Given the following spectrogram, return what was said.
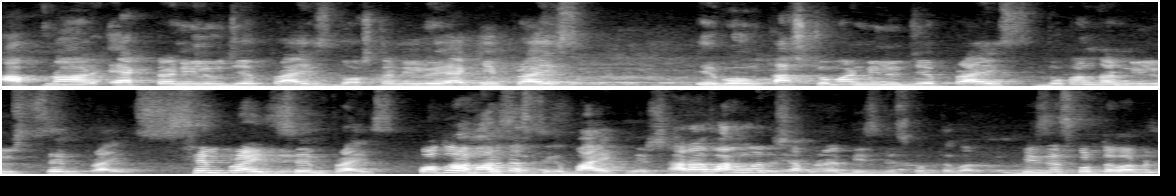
আপনার একটা নিলু যে প্রাইস দশটা নিলু একই প্রাইস এবং কাস্টমার নিলেও যে প্রাইস দোকানদার নিলেও same price same price same price কত আমার কাছ থেকে বাইক নিয়ে সারা বাংলাদেশে আপনারা বিজনেস করতে পারবেন। বিজনেস করতে পারবেন।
